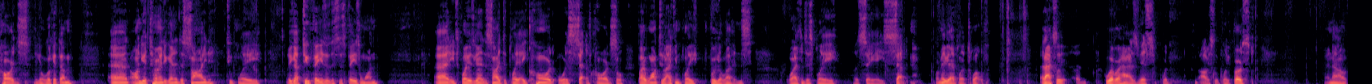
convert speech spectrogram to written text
cards. Going to look at them. And on your turn, you're going to decide to play. You got two phases. This is phase one. And each player is going to decide to play a card or a set of cards. So if I want to, I can play three 11s. Or I can just play, let's say, a 7. Or maybe I play a 12. And actually, whoever has this would obviously play first. And now,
